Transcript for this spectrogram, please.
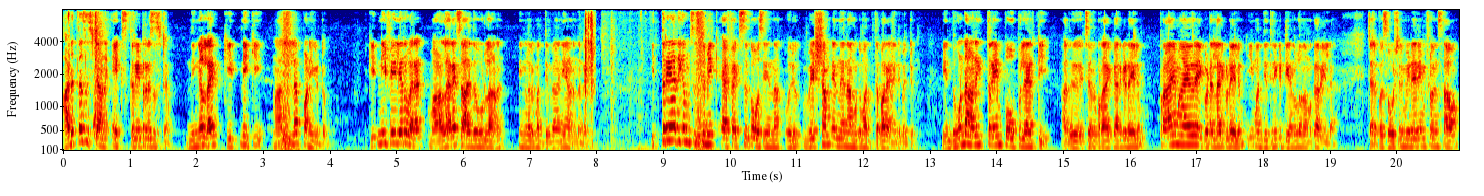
അടുത്ത സിസ്റ്റമാണ് എക്സ്ക്രീറ്ററി സിസ്റ്റം നിങ്ങളുടെ കിഡ്നിക്ക് നല്ല പണി കിട്ടും. കിഡ്നി ഫെയിലിയർ വരാൻ വളരെ സാധ്യത കൂടുതലാണ് നിങ്ങളൊരു മദ്യപാനിയാണെന്നുണ്ടെങ്കിൽ. ഇത്രയധികം സിസ്റ്റമിക് എഫക്ട്സ് കോസ് ചെയ്യുന്ന ഒരു വിഷം എന്ന് തന്നെ നമുക്ക് മധ്യത്തെ പറയാനായിട്ട് പറ്റും. എന്തുകൊണ്ടാണ് ഇത്രയും പോപ്പുലാരിറ്റി അത് ചെറുപ്രായക്കാർക്കിടയിലും പ്രായമായവരായിക്കോട്ടെ എല്ലാവർക്കിടയിലും ഈ മദ്യത്തിന് കിട്ടിയെന്നുള്ളത് നമുക്കറിയില്ല. ചിലപ്പോൾ സോഷ്യൽ മീഡിയയിൽ ഇൻഫ്ലുവൻസ് ആവാം.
